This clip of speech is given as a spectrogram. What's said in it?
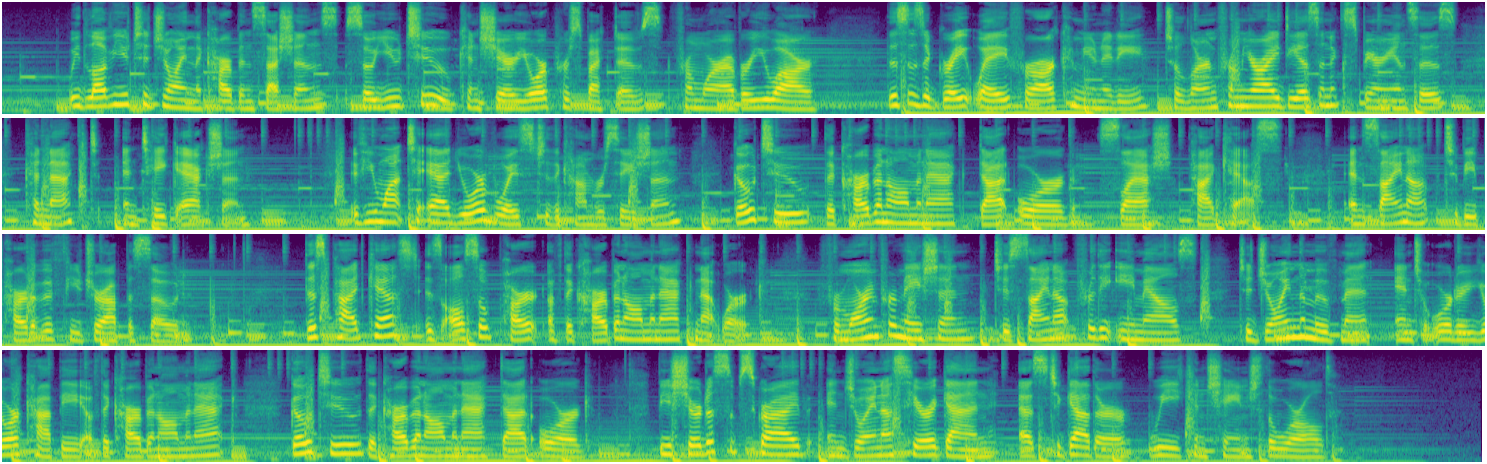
We'd love you to join the Carbon Sessions so you too can share your perspectives from wherever you are. This is a great way for our community to learn from your ideas and experiences, connect, and take action. If you want to add your voice to the conversation, go to thecarbonalmanac.org slash podcasts and sign up to be part of a future episode. This podcast is also part of the Carbon Almanac Network. For more information, to sign up for the emails, to join the movement, and to order your copy of the Carbon Almanac, go to thecarbonalmanac.org. Be sure to subscribe and join us here again as together we can change the world.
